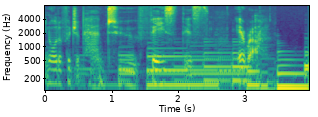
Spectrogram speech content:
in order for Japan to face this era.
